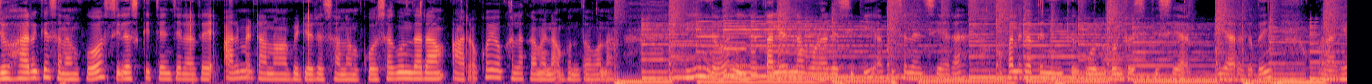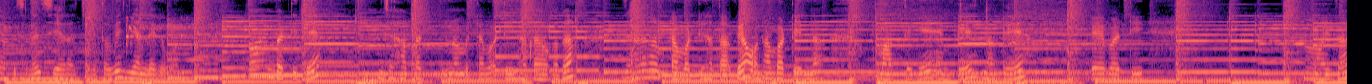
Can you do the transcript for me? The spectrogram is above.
ᱡᱚᱦᱟᱨ ᱜᱮ ᱥᱟᱱᱟᱢ ᱠᱚ ᱥᱤᱞᱟᱥ ᱠᱤᱪᱮᱱ ᱪᱮᱱᱮᱞ ᱨᱮ ᱟᱨ ᱢᱤᱫᱴᱟᱝ ᱱᱟᱣᱟ ᱵᱷᱤᱰᱤᱭᱳ ᱨᱮ ᱥᱟᱱᱟᱢ ᱠᱚ ᱥᱟᱹᱜᱩᱱ ᱫᱟᱨᱟᱢ ᱟᱨ ᱚᱠᱚᱭ ᱚᱠᱟ ᱞᱮᱠᱟ ᱢᱮᱱᱟᱜ ᱵᱚᱱ ᱛᱟᱵᱚᱱᱟ ᱛᱮᱦᱮᱧ ᱫᱚ ᱱᱤᱭᱟᱹ ᱛᱟᱞᱮ ᱨᱮᱱᱟᱜ ᱵᱚᱲᱟ ᱨᱮᱥᱤᱯᱤ ᱟᱯᱮ ᱥᱟᱞᱟᱜ ᱥᱮᱭᱟᱨᱟ ᱚᱠᱟ ᱞᱮᱠᱟᱛᱮ ᱱᱤᱝᱠᱟᱹ ᱜᱳᱞ ᱜᱳᱞ ᱨᱮᱥᱤᱯᱤ ᱥᱮᱭᱟᱨ ᱛᱮᱭᱟᱨ ᱠᱟᱹᱫᱟᱹᱧ ᱚᱱᱟᱜᱮ ᱟᱯᱮ ᱥᱟᱞᱟᱜ ᱥᱮᱭᱟᱨ ᱦᱚᱪᱚ ᱛᱚᱵᱮ ᱧᱮᱞ ᱞᱮᱜᱮ ᱵᱚᱱ ᱱᱚᱜᱼᱚᱭ ᱵᱟᱹᱴᱤᱛᱮ ᱡᱟᱦᱟᱸ ᱚᱱᱟ ᱢᱤᱫᱴᱟᱝ ᱵᱟᱹᱴᱤᱧ ᱦᱟᱛᱟᱣ ᱠᱟᱫᱟ ᱡᱟᱦᱟᱸ ᱞᱮᱠᱟ ᱢᱤᱫᱴᱟᱝ ᱵᱟᱹᱴᱤ ᱦᱟᱛᱟᱣ ᱯᱮ ᱚᱱᱟ ᱵᱟᱹᱴᱤ ᱨᱮᱱᱟᱜ ᱢᱟᱯ ᱛᱮᱜᱮ ᱮᱢ ᱯᱮ ᱱᱚᱰᱮ ᱯᱮ ᱵᱟᱹᱴᱤ ᱢᱚᱭᱫᱟ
